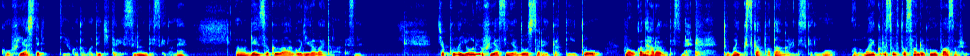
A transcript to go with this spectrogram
こう増やしたりっていうこともできたりするんですけどね。あの、原則は 5GB なんですね。じゃあこの容量増やすにはどうしたらいいかっていうと、まあお金払うんですね。とまあ、いくつかパターンがあるんですけども、あの、マイクロソフト365パーソナル、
